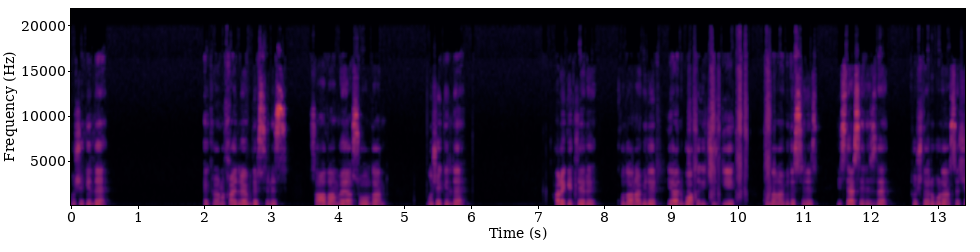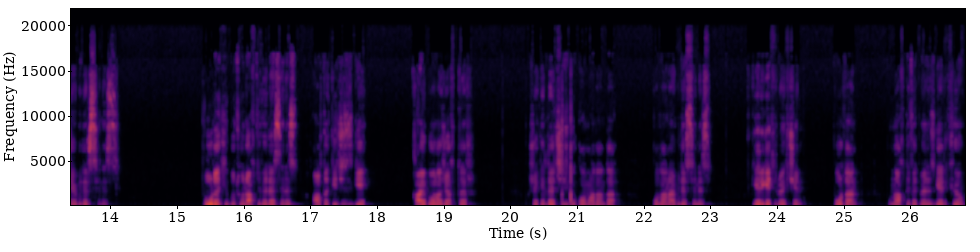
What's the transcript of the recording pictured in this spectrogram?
bu şekilde ekranı kaydırabilirsiniz. Sağdan veya soldan bu şekilde hareketleri kullanabilir. Yani bu alttaki çizgiyi kullanabilirsiniz. İsterseniz de tuşları buradan seçebilirsiniz. Buradaki butonu aktif ederseniz alttaki çizgi kaybolacaktır. Bu şekilde çizgi olmadan da kullanabilirsiniz. Geri getirmek için buradan bunu aktif etmeniz gerekiyor.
